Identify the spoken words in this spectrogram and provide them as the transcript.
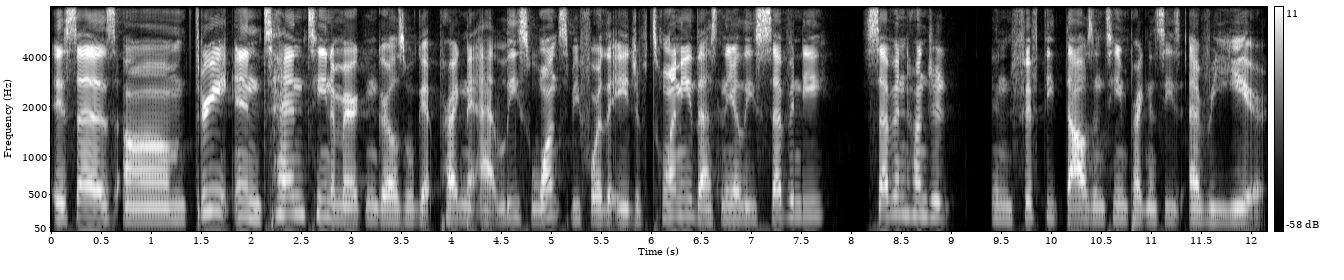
It says um, three in ten teen American girls will get pregnant at least once before the age of twenty. That's nearly 70, 750,000 teen pregnancies every year.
